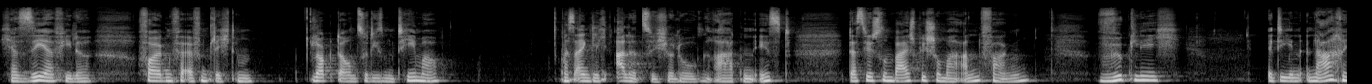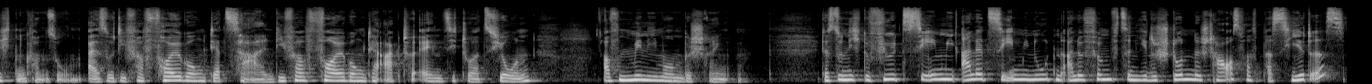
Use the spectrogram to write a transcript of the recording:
Ich habe sehr viele Folgen veröffentlicht im Lockdown zu diesem Thema, was eigentlich alle Psychologen raten ist, dass wir zum Beispiel schon mal anfangen, wirklich den Nachrichtenkonsum, also die Verfolgung der Zahlen, die Verfolgung der aktuellen Situation auf Minimum beschränken dass du nicht gefühlt zehn, alle zehn Minuten, alle 15, jede Stunde schaust, was passiert ist.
